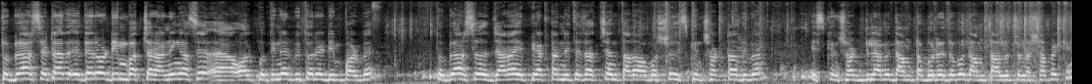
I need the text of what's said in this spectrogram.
তো বেয়ার সেটার, এদেরও ডিম বাচ্চা রানিং আছে অল্প দিনের ভিতরে ডিম পারবে। তো বেয়ার যারা এই পেয়ারটা নিতে চাচ্ছেন, তারা অবশ্যই স্ক্রিনশটটা দিবেন। স্ক্রিনশট দিলে আমি দামটা বলে দেবো, দামটা আলোচনার সাপেক্ষে।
